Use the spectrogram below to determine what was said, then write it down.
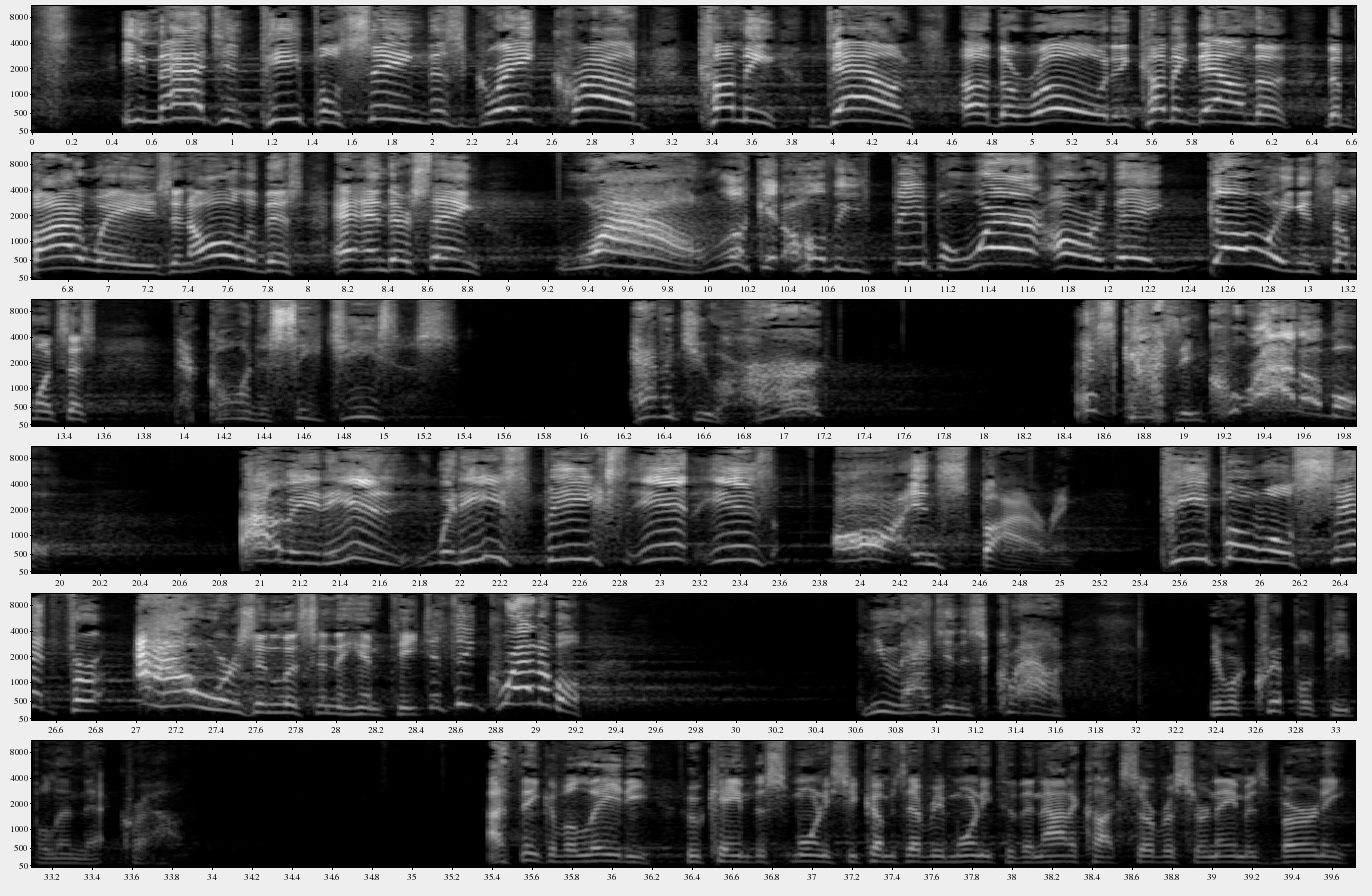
Imagine people seeing this great crowd coming down uh, the road and coming down the, the byways and all of this, and they're saying, Wow, look at all these people. Where are they going? And someone says, They're going to see Jesus. Haven't you heard? This guy's incredible. I mean, when he speaks, it is awe inspiring. People will sit for hours and listen to him teach. It's incredible. Can you imagine this crowd? There were crippled people in that crowd. I think of a lady who came this morning. She comes every morning to the nine o'clock service. Her name is Bernie.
